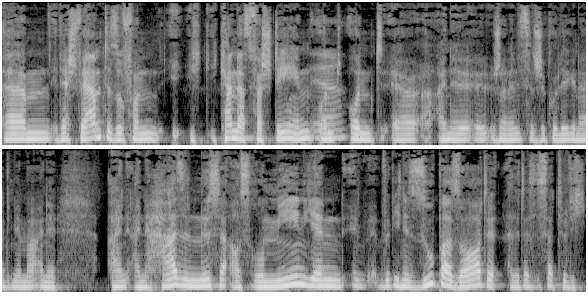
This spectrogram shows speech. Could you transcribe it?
ähm, der schwärmte so von, ich, ich kann das verstehen ja. und und äh, eine journalistische Kollegin hatte mir mal eine ein, eine Haselnüsse aus Rumänien, wirklich eine super Sorte. Also das ist natürlich,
